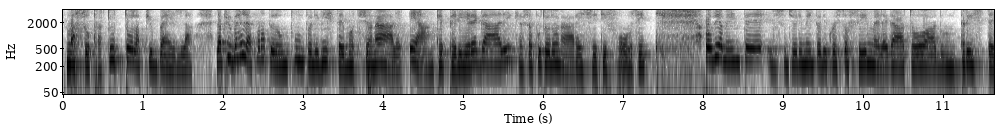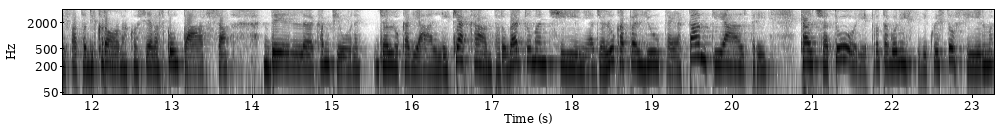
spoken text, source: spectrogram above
ma soprattutto la più bella. La più bella proprio da un punto di vista emozionale e anche per i regali regali che ha saputo donare ai suoi tifosi. Ovviamente il suggerimento di questo film è legato ad un triste fatto di cronaca, ossia la scomparsa del campione Gianluca Vialli, che accanto a Roberto Mancini, a Gianluca Pagliuca e a tanti altri calciatori e protagonisti di questo film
